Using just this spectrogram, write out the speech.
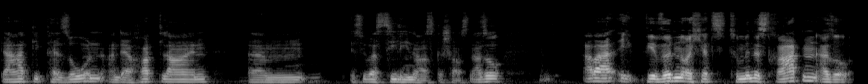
da hat die Person an der Hotline ähm, ist übers Ziel hinausgeschossen. Also, aber ich, wir würden euch jetzt zumindest raten, also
